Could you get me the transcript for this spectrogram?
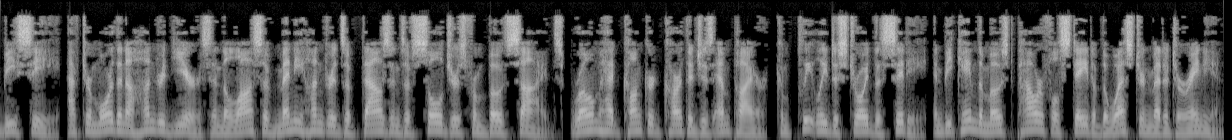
BC, after more than a hundred years and the loss of many hundreds of thousands of soldiers from both sides, Rome had conquered Carthage's empire, completely destroyed the city, and became the most powerful state of the western Mediterranean.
